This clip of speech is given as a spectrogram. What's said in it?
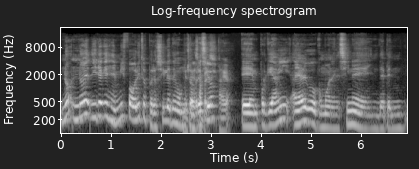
No, no diría que es de mis favoritos, pero sí le tengo Le mucho tenés aprecio. Eh, porque a mí hay algo como en el cine independ-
